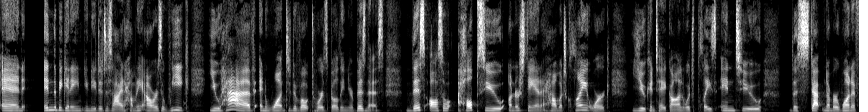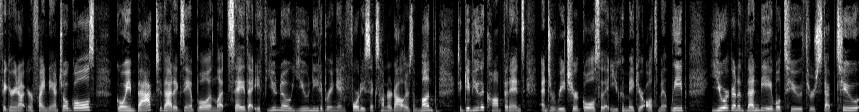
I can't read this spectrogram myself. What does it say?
And in the beginning, you need to decide how many hours a week you have and want to devote towards building your business. This also helps you understand how much client work you can take on, which plays into the step number one of figuring out your financial goals, going back to that example, and let's say that if you know you need to bring in $4,600 a month to give you the confidence and to reach your goal so that you can make your ultimate leap, you are going to then be able to, through step two,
